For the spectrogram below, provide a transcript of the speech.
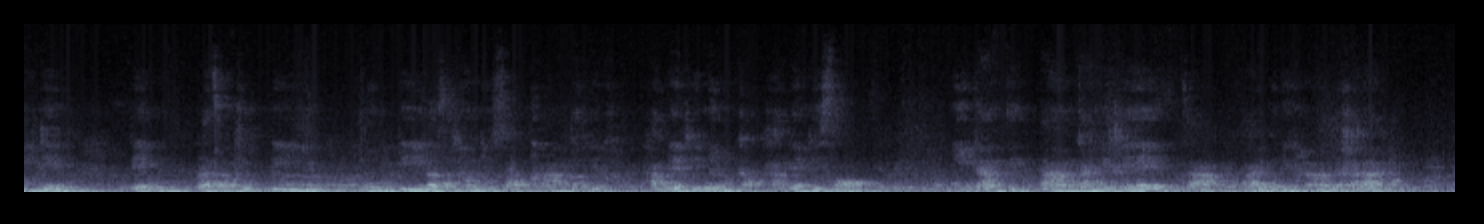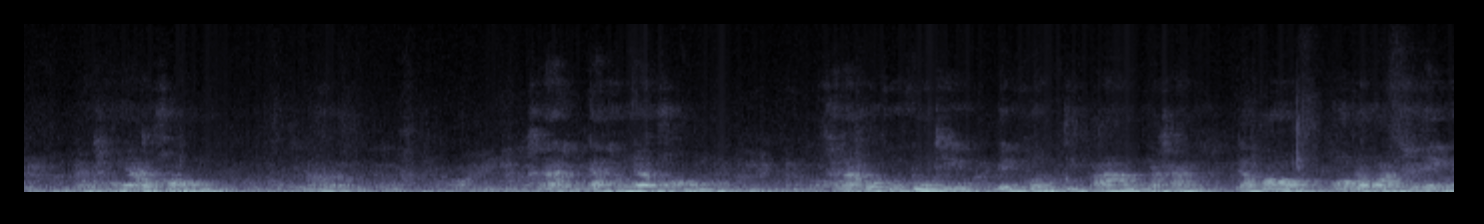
ดีเด่น เป็นประจำทุกปีหนึ่งปีเราจะทำอยู่สองครั้งก็คือภาคเรียนที่หนึ่งกับภาคเรียนที่สองมีการติดตามการนิเทศจากฝ่ายบริหารและคณะการทำงานของคณะการทำงานของคณะของคุณครูที่เป็นคนติดตามนะคะ แล้วก็มอบรางวัลให้ใน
